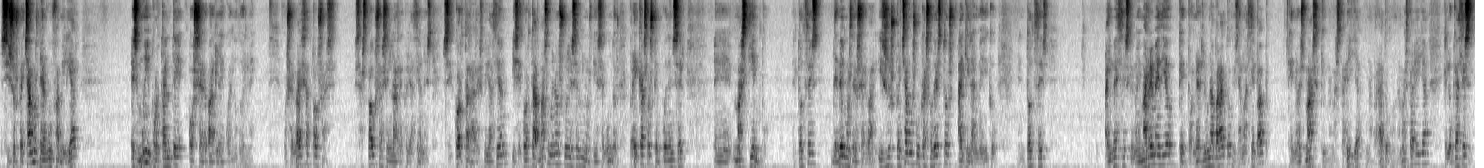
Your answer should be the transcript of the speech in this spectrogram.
si sospechamos de algún familiar, es muy importante observarle cuando duerme. Observar esas pausas, esas pausas en las respiraciones. Se corta la respiración y se corta, más o menos suelen ser unos 10 segundos, pero hay casos que pueden ser eh, más tiempo. Entonces, debemos de observar. Y si sospechamos un caso de estos, hay que ir al médico. Entonces, hay veces que no hay más remedio que ponerle un aparato que se llama CPAP que no es más que una mascarilla, un aparato con una mascarilla, que lo que hace es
